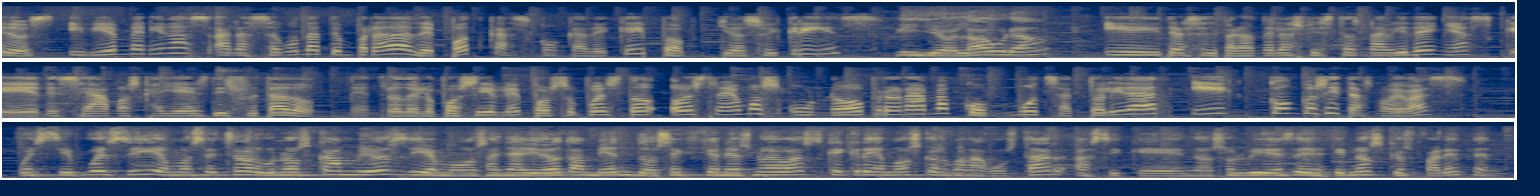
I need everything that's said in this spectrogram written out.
Bienvenidos y bienvenidas a la segunda temporada de Podcast con KD K-Pop. Yo soy Chris. Y yo Laura. Y tras el parón de las fiestas navideñas, que deseamos que hayáis disfrutado dentro de lo posible, por supuesto, os traemos un nuevo programa con mucha actualidad y con cositas nuevas. Pues sí, pues sí, hemos hecho algunos cambios y hemos añadido también dos secciones nuevas que creemos que os van a gustar, así que no os olvidéis de decirnos qué os parecen.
